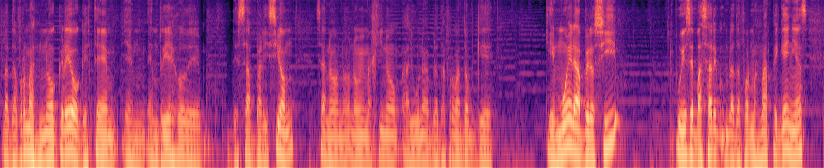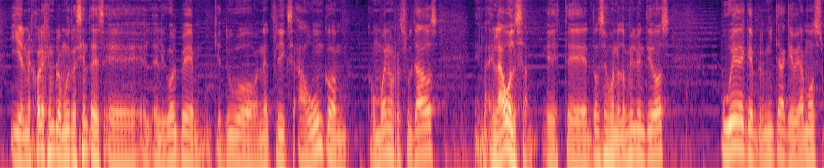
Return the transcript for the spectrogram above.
plataformas no creo que esté en, riesgo de desaparición. O sea, no, no, no me imagino alguna plataforma top que, que muera, pero sí pudiese pasar con plataformas más pequeñas. Y el mejor ejemplo muy reciente es eh, el, golpe que tuvo Netflix aún con, con buenos resultados en la, bolsa. Este, entonces, bueno, el 2022 puede que permita que veamos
